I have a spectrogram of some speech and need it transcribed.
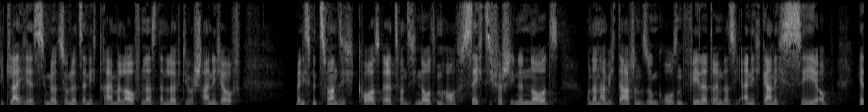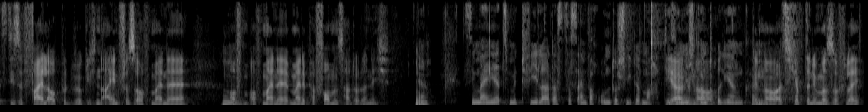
die gleiche Simulation letztendlich dreimal laufen lasse, dann läuft die wahrscheinlich auf, wenn ich es mit 20 Cores, äh, 20 Nodes mache, auf 60 verschiedenen Nodes und dann habe ich da schon so einen großen Fehler drin, dass ich eigentlich gar nicht sehe, ob jetzt diese File-Output wirklich einen Einfluss auf meine, hm. auf, auf meine, meine Performance hat oder nicht. Ja. Sie meinen jetzt mit Fehler, dass das einfach Unterschiede macht, die ja, Sie nicht genau. kontrollieren können. Genau, also ich habe dann immer so vielleicht,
